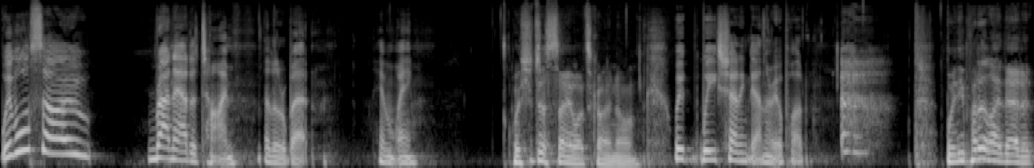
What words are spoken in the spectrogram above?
We've also run out of time a little bit, haven't we? We should just say what's going on. We're, we're shutting down the real pod. When you put it like that, it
